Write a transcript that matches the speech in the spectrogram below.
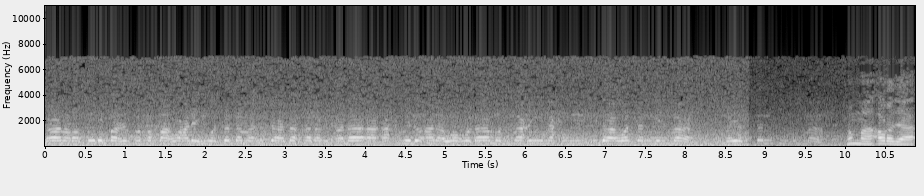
كان رسول الله صلى الله عليه وسلم إذا دخل الخلاء أحمل أنا وغلام معي نحوي إداوة من ماء فيستنجي بالماء. ثم أورد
